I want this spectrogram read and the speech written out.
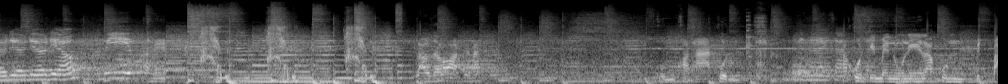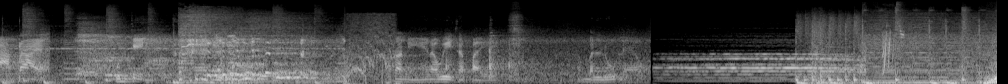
ดี๋ยวเดี๋ยวเดี๋ยวเดี๋ยวมีเราจะรอดใช่ไหมผมขอท้าคุณ เป็นอะไรจ๊ะถ้าคุณกินเมนูนี้แล้วคุณปิดปากได้ คุณเก่ง ตอนนี้นาวีจะไปบรรลุแล้ว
